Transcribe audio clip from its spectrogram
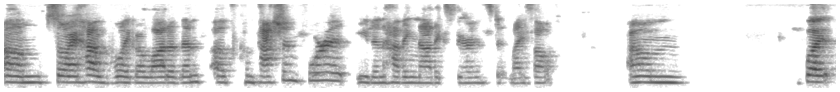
Um, so I have like a lot of them of compassion for it, even having not experienced it myself. Um, but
